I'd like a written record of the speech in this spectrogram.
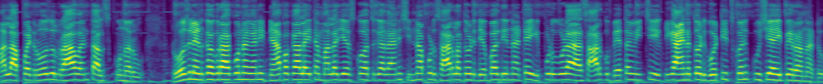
మళ్ళీ అప్పటి రోజులు రావని తలుసుకున్నారు. రోజులు వెనుకకు రాకున్నా కానీ జ్ఞాపకాలు అయితే మళ్ళీ చేసుకోవచ్చు కదా అని చిన్నప్పుడు సార్లతోటి దెబ్బలు తిన్నట్టే ఇప్పుడు కూడా సార్కు బెత్తం ఇచ్చి ఇక ఆయనతోటి కొట్టించుకొని ఖుషి అయిపోయారు అన్నట్టు.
